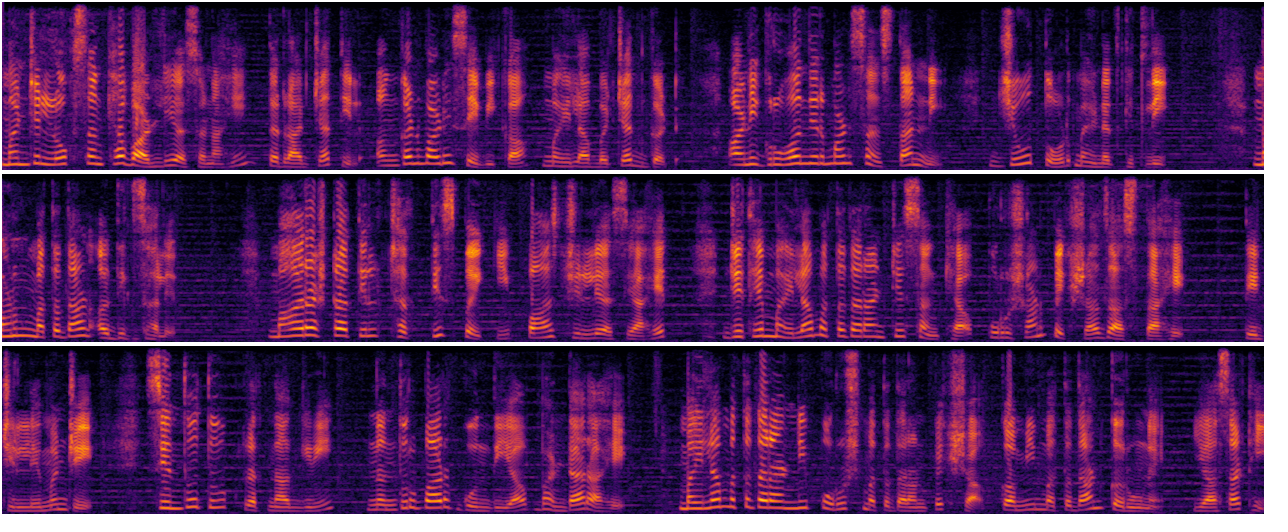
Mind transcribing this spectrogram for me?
म्हणजे लोकसंख्या वाढली असं नाही तर राज्यातील अंगणवाडी सेविका महिला बचत गट आणि गृहनिर्माण संस्थांनी जीवतोड मेहनत घेतली. म्हणून मतदान अधिक झालेत महाराष्ट्रातील छत्तीसपैकी पाच जिल्हे असे आहेत जिथे महिला मतदारांची संख्या पुरुषांपेक्षा जास्त आहे. ते जिल्हे म्हणजे सिंधुदुर्ग रत्नागिरी नंदुरबार गोंदिया भंडारा आहे. महिला मतदारांनी पुरुष मतदारांपेक्षा कमी मतदान करू नये यासाठी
